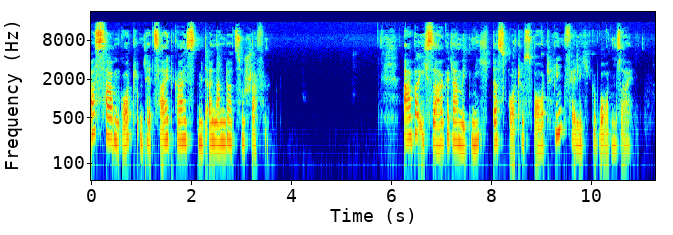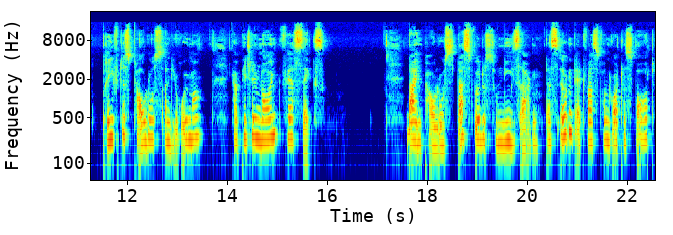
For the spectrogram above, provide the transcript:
Was haben Gott und der Zeitgeist miteinander zu schaffen? Aber ich sage damit nicht, dass Gottes Wort hinfällig geworden sei. Brief des Paulus an die Römer, Kapitel 9, Vers 6. Nein, Paulus, das würdest du nie sagen, dass irgendetwas von Gottes Wort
